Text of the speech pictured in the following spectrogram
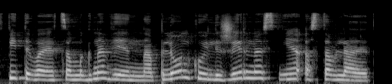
Впитывается мгновенно, пленку или жирность не оставляет.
